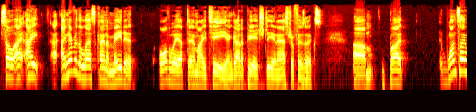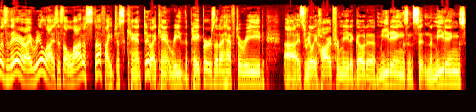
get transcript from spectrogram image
So I, I, I nevertheless kind of made it all the way up to MIT and got a PhD in astrophysics. Um, but once I was there, I realized there's a lot of stuff I just can't do. I can't read the papers that I have to read. Uh, it's really hard for me to go to meetings and sit in the meetings.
